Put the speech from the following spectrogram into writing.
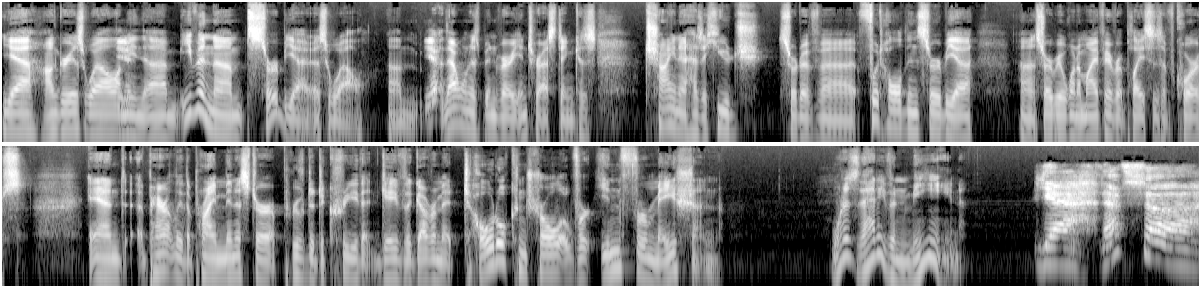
Yeah, Hungary as well. I mean, um, even um, Serbia as well. Um, yep. That one has been very interesting because China has a huge sort of uh, foothold in Serbia. Uh, Serbia, one of my favorite places, of course. And apparently, the prime minister approved a decree that gave the government total control over information. What does that even mean? Yeah, that's uh,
